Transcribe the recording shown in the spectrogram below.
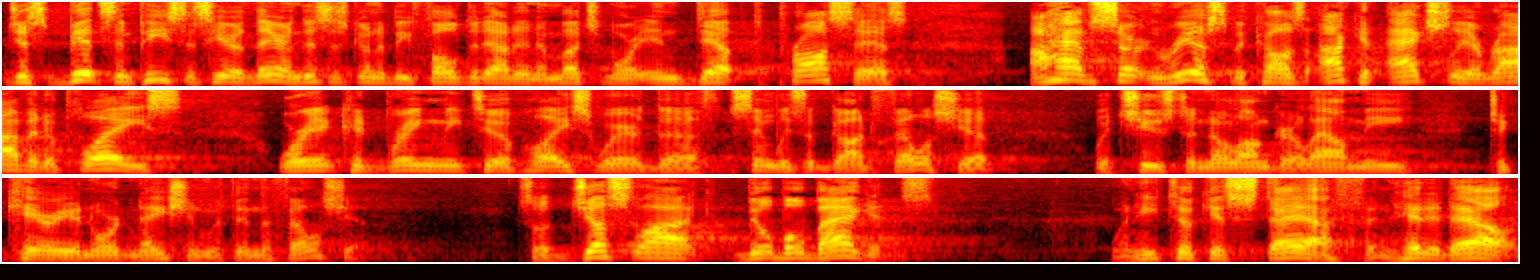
just bits and pieces here and there, and this is going to be folded out in a much more in depth process. I have certain risks because I could actually arrive at a place where it could bring me to a place where the Assemblies of God fellowship would choose to no longer allow me to carry an ordination within the fellowship. So, just like Bilbo Baggins, when he took his staff and headed out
